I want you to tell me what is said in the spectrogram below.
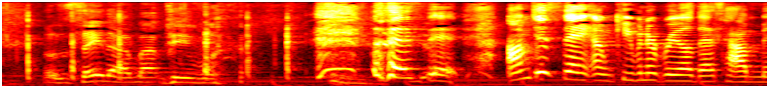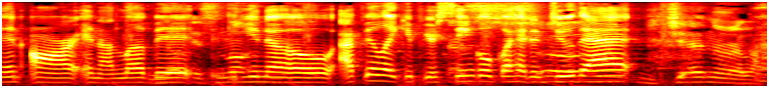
don't say that about people. Listen, I'm just saying, I'm keeping it real. That's how men are, and I love it. you know, I feel like if you're single, go ahead and do that. Generalized.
